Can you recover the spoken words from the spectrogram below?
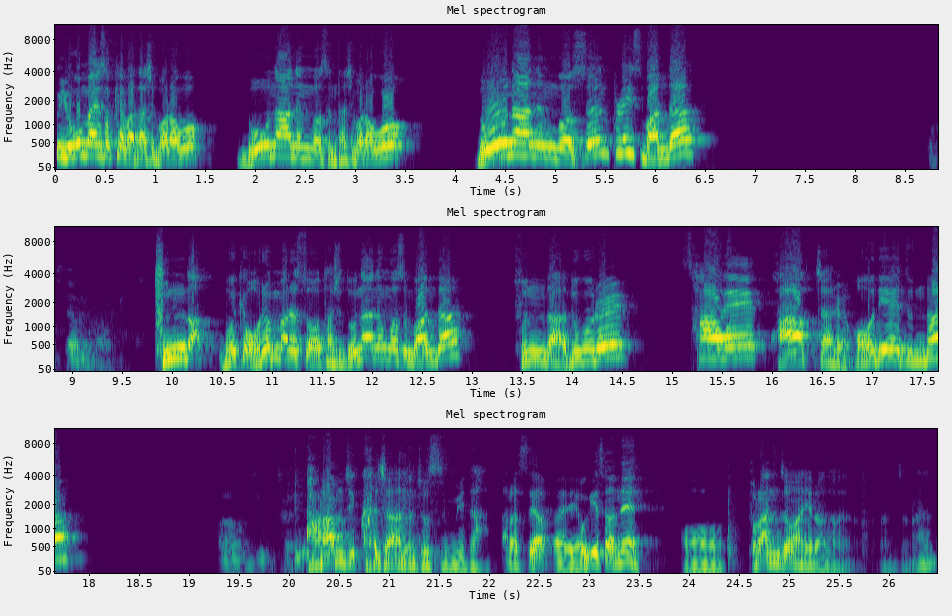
그 요것만 해석해봐. 다시 뭐라고? 논하는 것은, 다시 뭐라고? 논하는 것은, 플레이스 뭐 한다? 둔다. 뭐 이렇게 어려운 말을 써? 다시 논하는 것은 뭐 한다? 둔다. 누구를? 사회 과학자를 어디에 둔다? 바람직하지 않은 좋습니다. 알았어요? 예, 여기서는 어, 불안정한이라 나와요. 불안정한.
